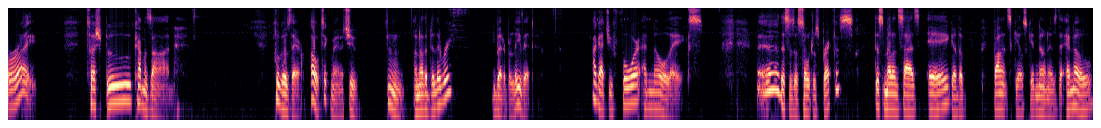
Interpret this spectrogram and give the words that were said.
right. Tsubh Khamazom. Who goes there? Oh, Tickman, it's you. Hmm, another delivery? You better believe it. I got you four anole eggs. Uh, this is a soldier's breakfast. This melon-sized egg of the violent scalekin known as the NO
